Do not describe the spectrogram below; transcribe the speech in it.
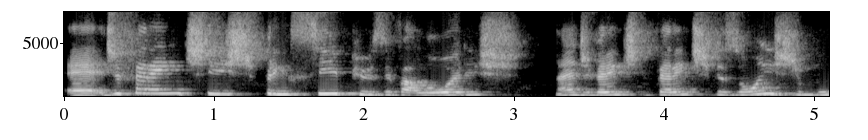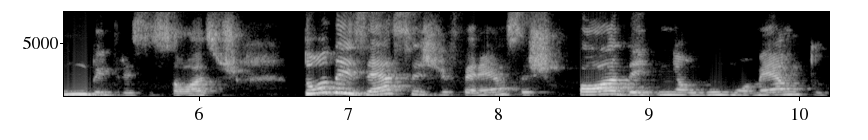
é, diferentes princípios e valores, né, diferentes, diferentes visões de mundo entre esses sócios. Todas essas diferenças podem, em algum momento,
